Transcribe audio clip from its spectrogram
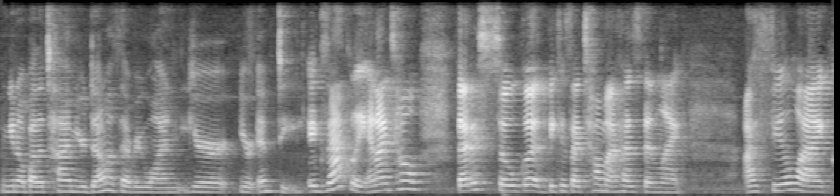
you know by the time you're done with everyone you're you're empty exactly and i tell that is so good because i tell my husband like I feel like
